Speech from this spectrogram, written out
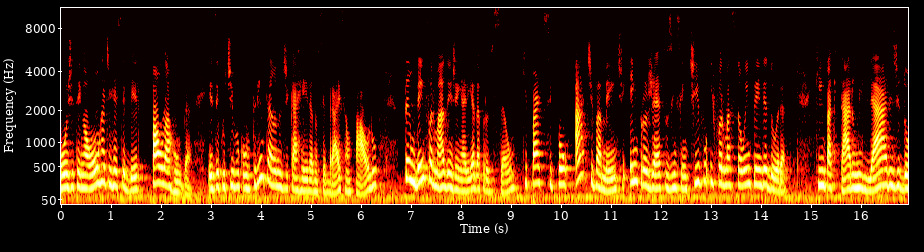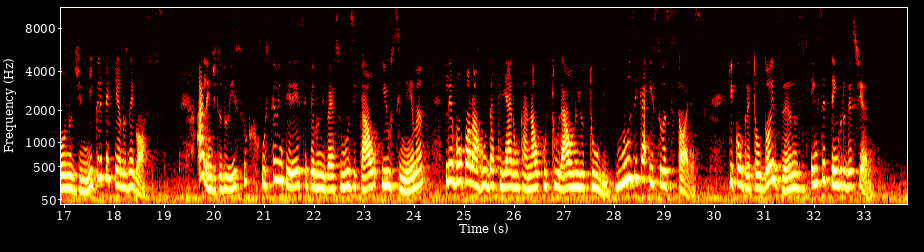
hoje tenho a honra de receber Paulo Arruda, executivo com 30 anos de carreira no Sebrae São Paulo, também formado em engenharia da produção, que participou ativamente em projetos de incentivo e formação empreendedora, que impactaram milhares de donos de micro e pequenos negócios. Além de tudo isso, o seu interesse pelo universo musical e o cinema levou Paulo Arruda a criar um canal cultural no YouTube, Música e Suas Histórias, que completou dois anos em setembro deste ano.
